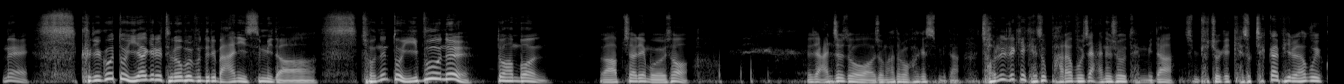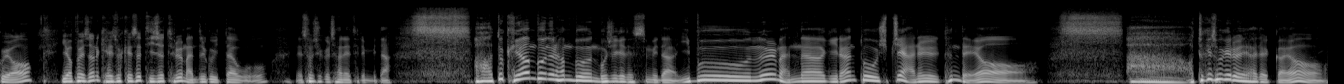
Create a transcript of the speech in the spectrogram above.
네. 그리고 또 이야기를 들어볼 분들이 많이 있습니다. 저는 또 이분을 또 한번 앞자리에 모여서 이제 앉아서 좀 하도록 하겠습니다. 저를 이렇게 계속 바라보지 않으셔도 됩니다. 지금 저쪽에 계속 책갈피를 하고 있고요. 이 옆에서는 계속해서 디저트를 만들고 있다고 네, 소식을 전해드립니다. 아, 또 귀한 분을 한 분 모시게 됐습니다. 이분을 만나기란 또 쉽지 않을 텐데요. 아, 어떻게 소개를 해야 될까요?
